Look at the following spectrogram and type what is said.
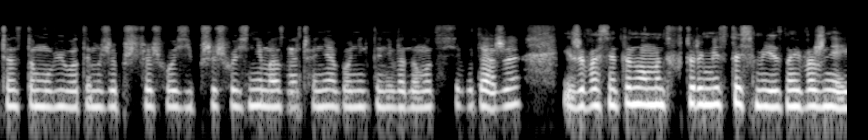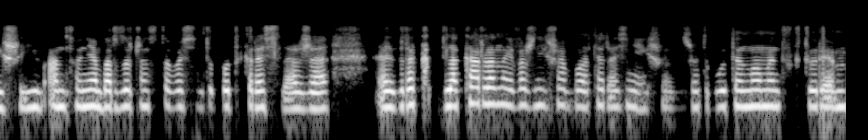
często mówił o tym, że przyszłość i przyszłość nie ma znaczenia, bo nigdy nie wiadomo, co się wydarzy. I że właśnie ten moment, w którym jesteśmy jest najważniejszy. I Antonia bardzo często właśnie to podkreśla, że e, dla, dla Karla najważniejsza była teraźniejszość, że to był ten moment, w którym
